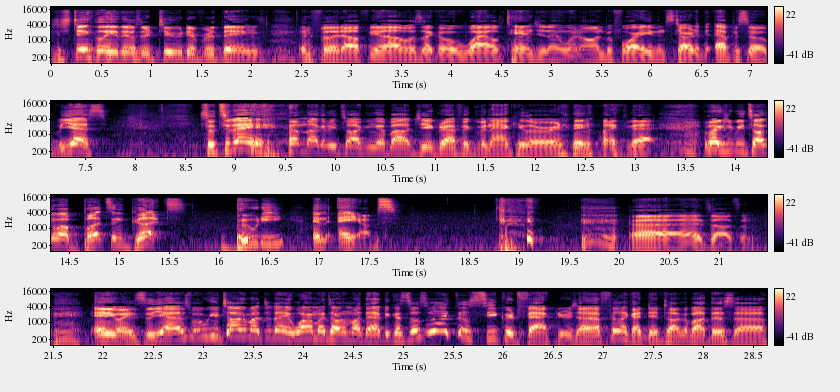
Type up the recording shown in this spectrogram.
distinctly, those are two different things in Philadelphia. That was like a wild tangent I went on before I even started the episode. But yes, so today I'm not going to be talking about geographic vernacular or anything like that. I'm actually going to be talking about butts and guts, booty and abs. Ah, that's awesome. Anyway, so yeah, that's what we're talking about today. Why am I talking about that? Because those are like those secret factors. And I feel like I did talk about this uh,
